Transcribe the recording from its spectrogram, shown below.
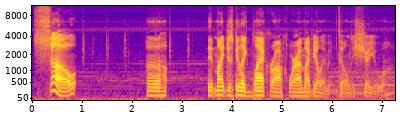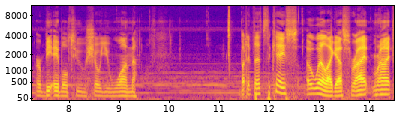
So, uh, it might just be like Blackrock, where I might be able to only show you, or be able to show you one. But if that's the case, oh well, I guess, right? Right?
